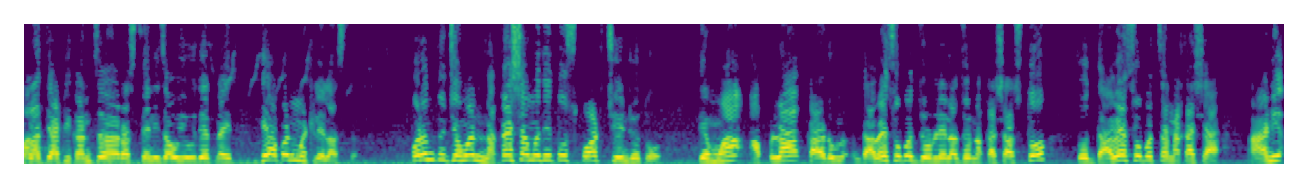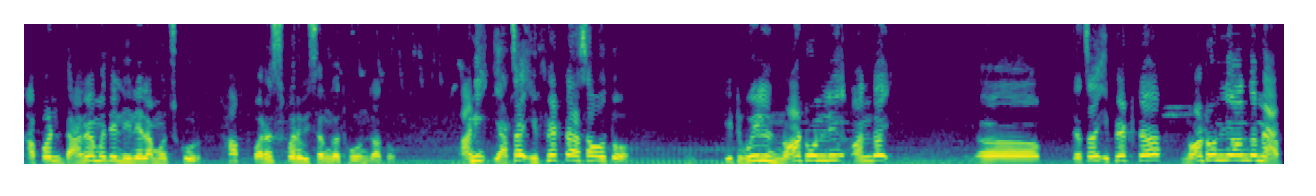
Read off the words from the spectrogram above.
मला त्या ठिकाणचं रस्त्याने जाऊ येऊ देत नाहीत. हे आपण म्हटलेलं असतं. परंतु जेव्हा नकाशामध्ये तो स्पॉट चेंज होतो तेव्हा आपला काढून दाव्यासोबत जोडलेला जो नकाशा असतो तो डाव्यासोबतचा नकाशा आणि आपण डाव्यामध्ये लिहिलेला मजकूर हा परस्पर विसंगत होऊन जातो. आणि याचा इफेक्ट असा होतो it will not only on the त्याचा effect not only on the map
